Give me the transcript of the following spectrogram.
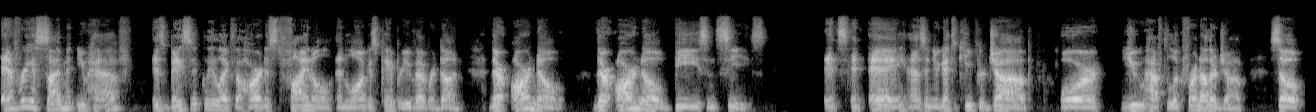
every assignment you have is basically like the hardest final and longest paper you've ever done. There are no there are no B's and C's. It's an A, as in you get to keep your job, or you have to look for another job. So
